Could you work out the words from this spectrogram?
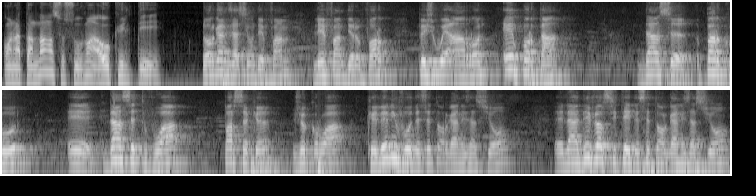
qu'on a tendance souvent à occulter. L'organisation des femmes, les femmes de réforme, peut jouer un rôle important dans ce parcours et dans cette voie parce que je crois que le niveau de cette organisation, la diversité de cette organisation,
